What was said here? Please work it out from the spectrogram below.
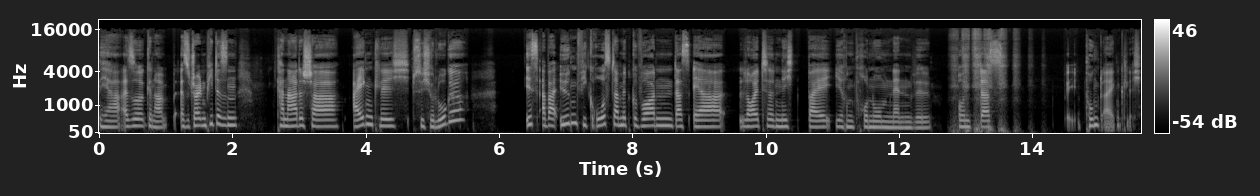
ja, also genau, also Jordan Peterson, kanadischer, eigentlich Psychologe, ist aber irgendwie groß damit geworden, dass er Leute nicht bei ihren Pronomen nennen will. Und das Punkt eigentlich.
